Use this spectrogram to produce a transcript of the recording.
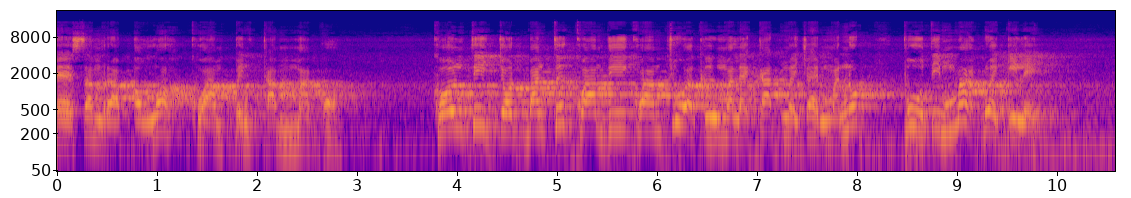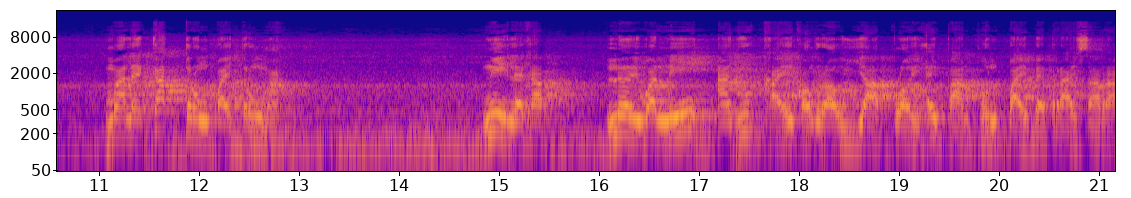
แต่สำหรับอัลลอฮ์ความเป็นธรรมมาก่อนคนที่จดบันทึกความดีความชั่วคือมาเลกัดไม่ใช่มนุษย์ ผู้ที่มากด้วยกิเลสมาเลกัดตรงไปตรงมา นี่แหละครับ เลยวันนี้อายุไขของเราอย่าปล่อยให้ผ่านผลไปแบบไร้สาระ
